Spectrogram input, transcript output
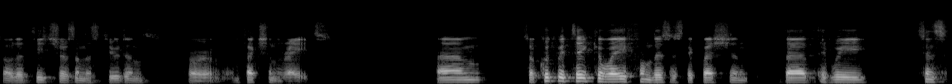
So the teachers and the students curve infection rates. Um, so could we take away from this is the question that if we, since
